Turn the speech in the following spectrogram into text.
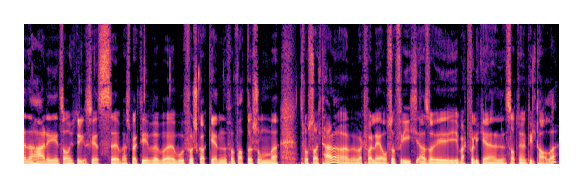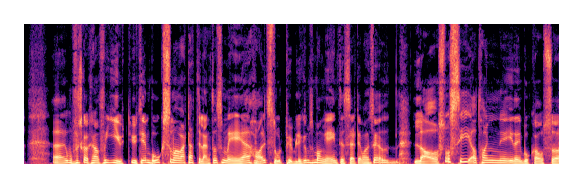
er det her i et sånn ytringsfrihetsperspektiv? Hvorfor skal ikke en forfatter som eh, tross alt her, da, i hvert fall fri, altså i, hvert fall ikke satt under tiltale, eh, hvorfor skal ikke han få gi ut, i en bok som har vært etterlengta, som er, har et stort publikum, som mange er interessert i? La oss nå si at han i den boka også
